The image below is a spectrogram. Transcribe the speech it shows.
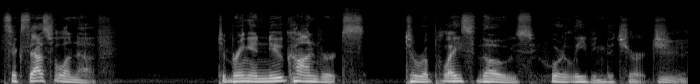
successful enough to bring in new converts to replace those who are leaving the church. Mm.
